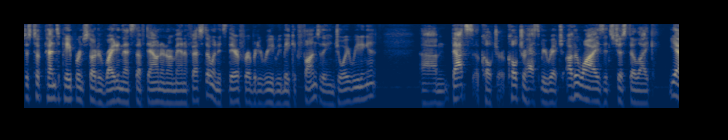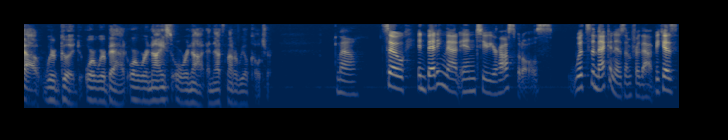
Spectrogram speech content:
just took pen to paper and started writing that stuff down in our manifesto, and it's there for everybody to read. We make it fun so they enjoy reading it. Um, that's a culture. Culture has to be rich. Otherwise, it's just a like, yeah, we're good or we're bad or we're nice or we're not, and that's not a real culture. Wow, so embedding that into your hospitals, what's the mechanism for that? Because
